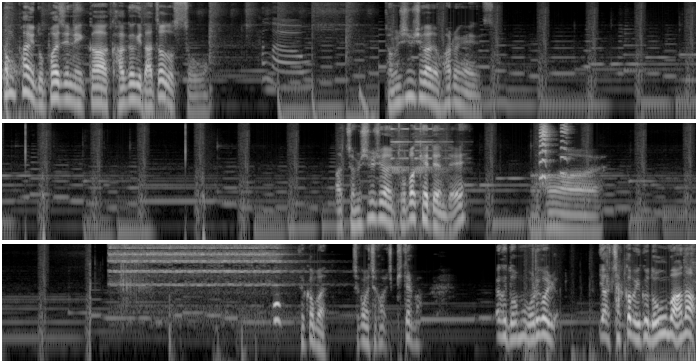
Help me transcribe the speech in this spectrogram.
평판이 높아지니까 가격이 낮아졌어. 점심시간에 활용해야겠어. 아, 점심시간에 도박해야 되는데. 아하. 어? 잠깐만. 잠깐만, 잠깐만. 기다려봐. 야, 이거 너무 오래 걸려. 야, 잠깐만. 이거 너무 많아.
